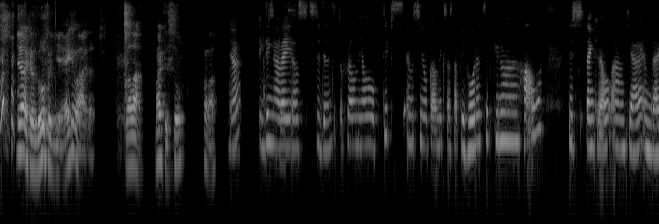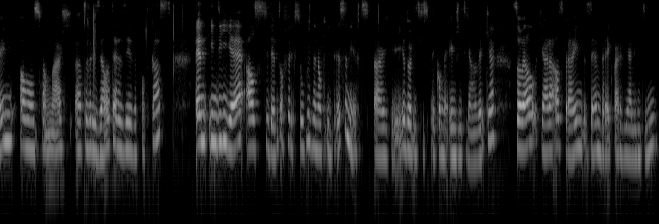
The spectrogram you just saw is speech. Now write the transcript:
ja, geloof in je eigen waarde. Voilà, maar het is zo. Voilà. Ja, ik denk dat wij hier als studenten toch wel een hele hoop tips en misschien ook wel een extra stapje vooruit hebben kunnen halen. Dus dankjewel aan Chiara en Brian om ons vandaag te vergezellen tijdens deze podcast. En indien jij als student of werkzoekende ook interesse heeft uh, gekregen door dit gesprek om bij Engie te gaan werken, zowel Chiara als Brian zijn bereikbaar via LinkedIn.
